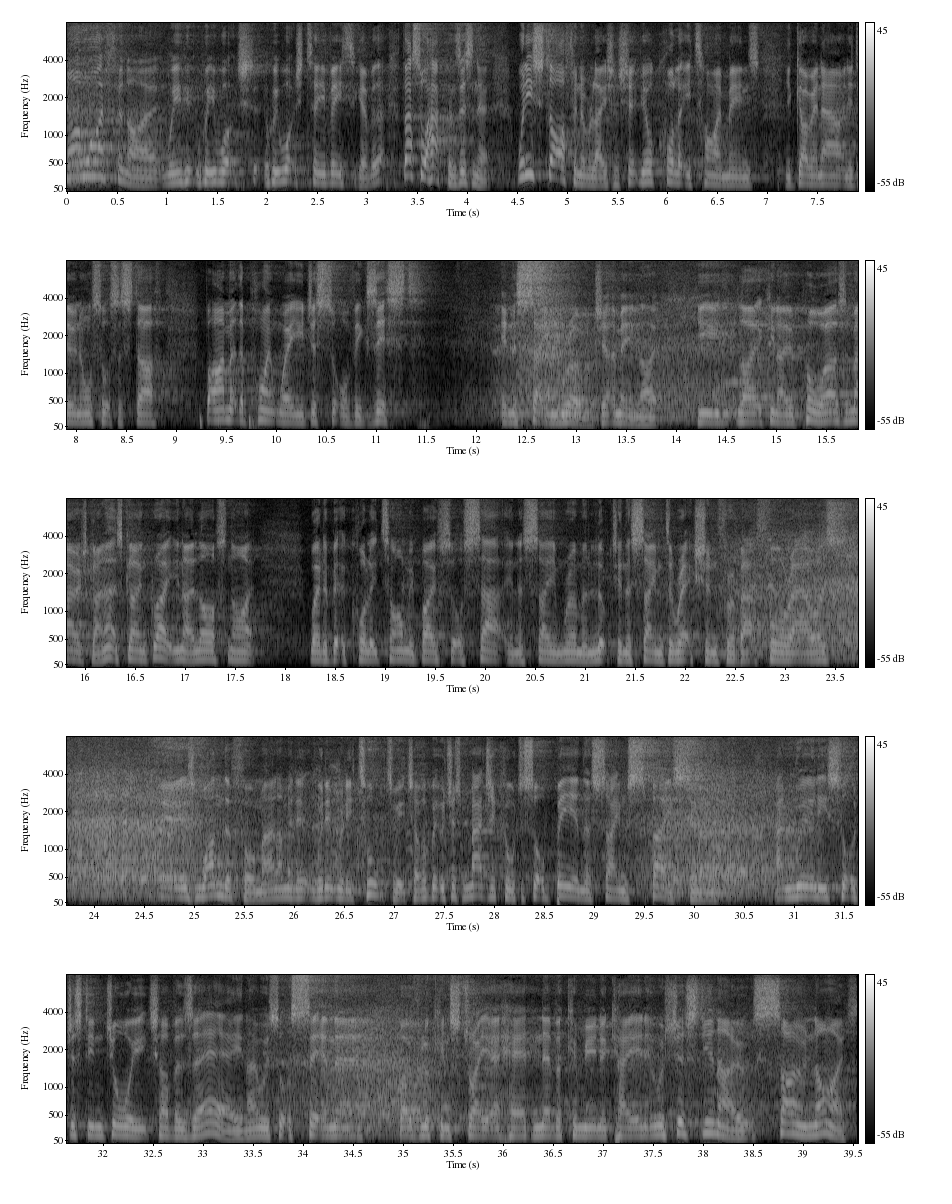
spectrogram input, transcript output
my wife and I, we, we, watch, we watch TV together. That, that's what happens, isn't it? When you start off in a relationship, your quality time means you're going out and you're doing all sorts of stuff. But I'm at the point where you just sort of exist in the same room. Do you know what I mean? Like, you, like, you know, Paul, how's the marriage going? That's going great. You know, last night we had a bit of quality time. We both sort of sat in the same room and looked in the same direction for about four hours. it was wonderful, man. I mean, it, we didn't really talk to each other, but it was just magical to sort of be in the same space, you know, and really sort of just enjoy each other's air. You know, we were sort of sitting there, both looking straight ahead, never communicating. It was just, you know, so nice.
